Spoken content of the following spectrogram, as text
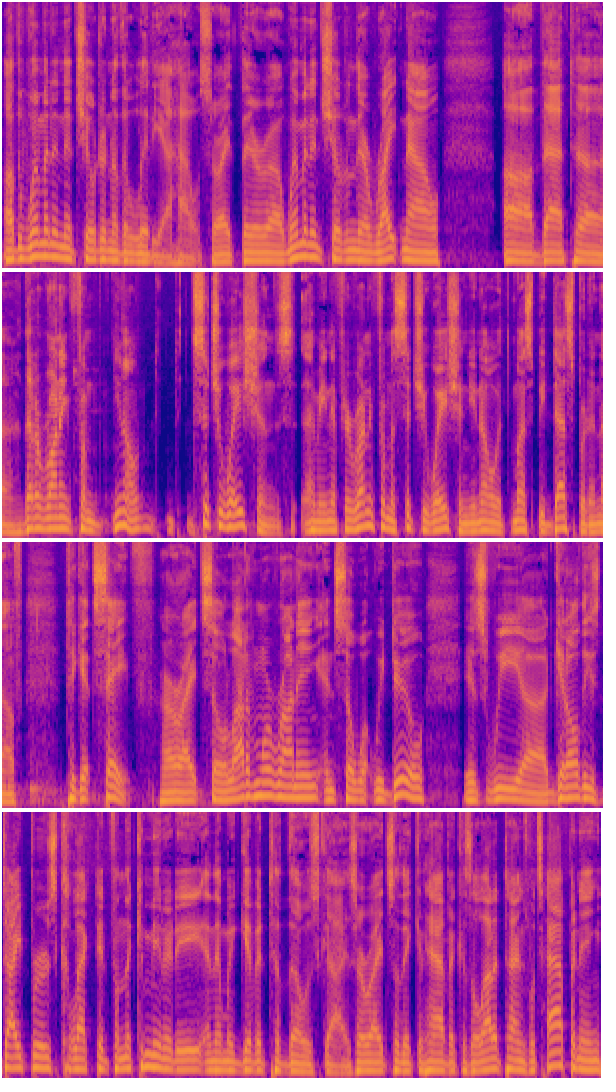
Uh, the women and the children of the Lydia House. All right, they're uh, women and children there right now. Uh, that uh, that are running from you know situations. I mean, if you're running from a situation, you know it must be desperate enough to get safe. All right, so a lot of them are running, and so what we do is we uh, get all these diapers collected from the community, and then we give it to those guys. All right, so they can have it because a lot of times what's happening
